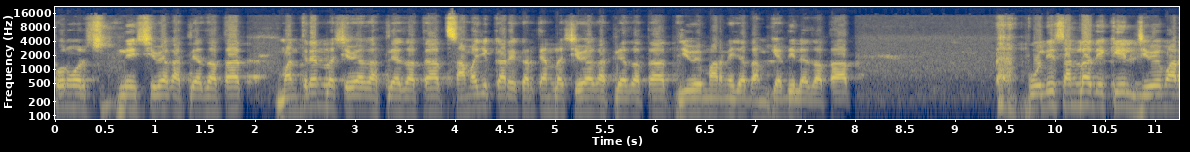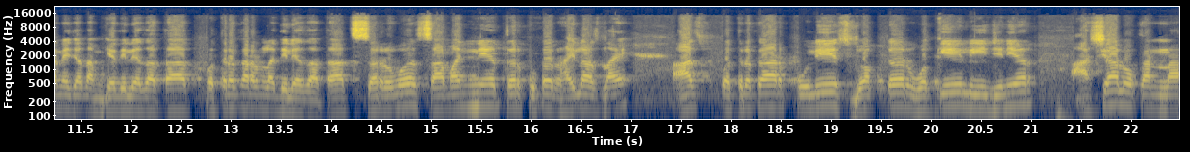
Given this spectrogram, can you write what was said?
फोनवर शिव्या घातल्या जातात मंत्र्यांना शिव्या घातल्या जातात सामाजिक कार्यकर्त्यांना शिव्या घातल्या जातात जीवे मारण्याच्या धमक्या दिल्या जातात. पोलिसांना देखील जीवे मारण्याच्या धमक्या दिल्या जातात पत्रकारांना दिल्या जातात. सर्वसामान्य तर कुठं राहिलाच नाही. आज पत्रकार पोलीस डॉक्टर वकील इंजिनियर अशा लोकांना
